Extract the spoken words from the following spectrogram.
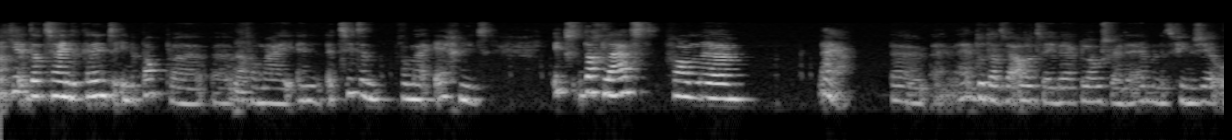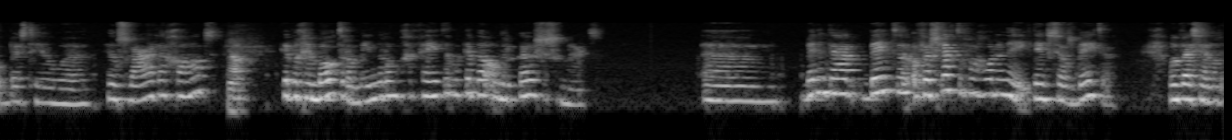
Weet je, dat zijn de krenten in de pap eh, eh, Ja. van mij. En het zit hem voor mij echt niet. Ik dacht laatst van, eh, nou ja, eh, eh, doordat wij alle twee werkloos werden, hebben we het financieel ook best heel, eh, heel zwaar eh, gehad. Ja. Ik heb er geen boterham minder om gegeten, maar ik heb wel andere keuzes gemaakt. Ehm, ben ik daar beter of er slechter van geworden? Nee, ik denk zelfs beter. Want wij zijn nog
